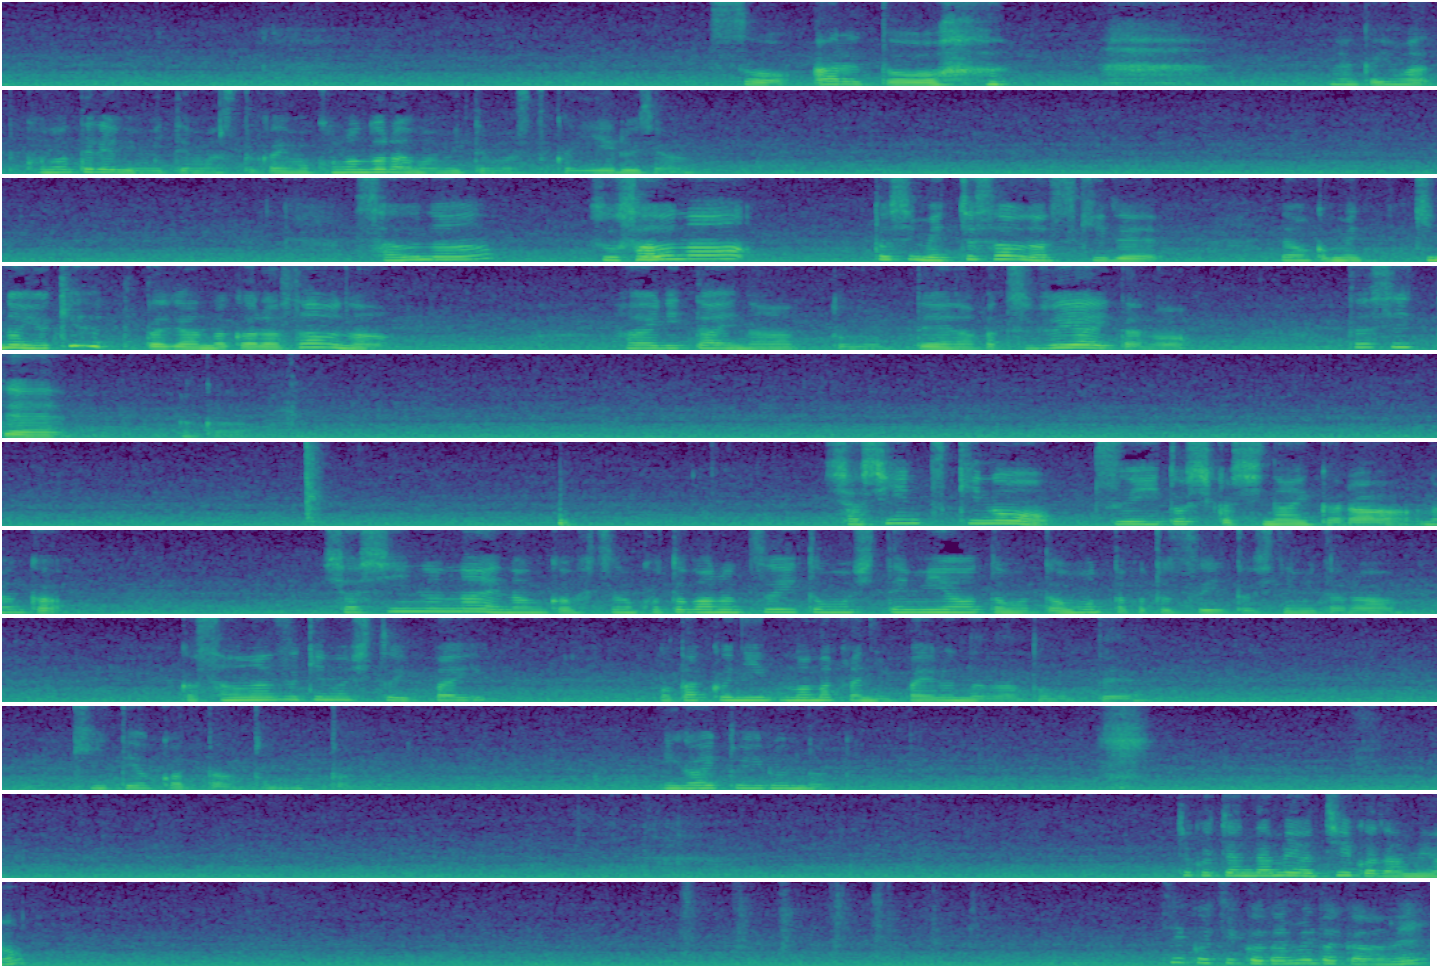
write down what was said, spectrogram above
そうあると なんか今このテレビ見てますとか今このドラマ見てますとか言えるじゃん。サウナそうサウナ私めっちゃサウナ好きでなんかめ昨日雪降ってたじゃん。だからサウナ入りたいなと思ってなんかつぶやいたの。私ってなんか写真付きのツイートしかしないからなんか写真のないなんか普通の言葉のツイートもしてみようと思って思ったことツイートしてみたらなんかサウナ好きの人いっぱいオタクにの中にいっぱいいるんだなと思って聞いてよかったと思った。意外といるんだとチョコちゃんダメよ。チーコダメよ。チーコダメだからね。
